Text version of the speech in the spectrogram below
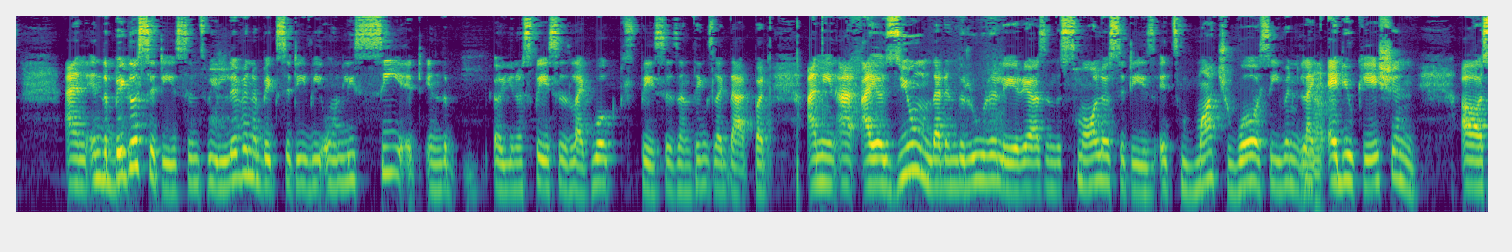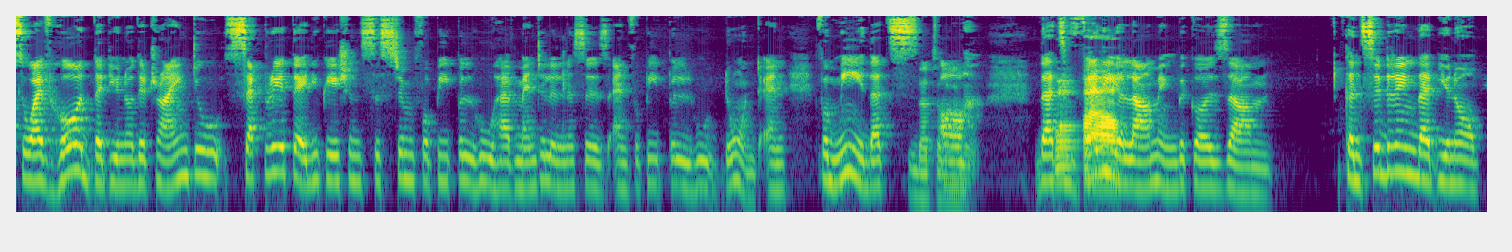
and in the bigger cities since we live in a big city we only see it in the uh, you know spaces like workspaces and things like that but i mean I, I, assume that in the rural areas in the smaller cities it's much worse even like yeah. education uh, so I've heard that you know they're trying to separate the education system for people who have mental illnesses and for people who don't. And for me, that's that's uh, that's very alarming because um, considering that you know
